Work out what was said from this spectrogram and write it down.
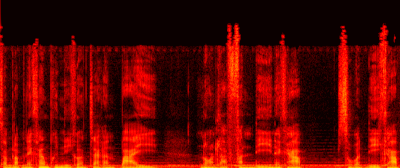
สำหรับในค่ำคืนนี้ก่อนจากกันไป นอนหลับฝันดีนะครับ สวัสดีครับ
